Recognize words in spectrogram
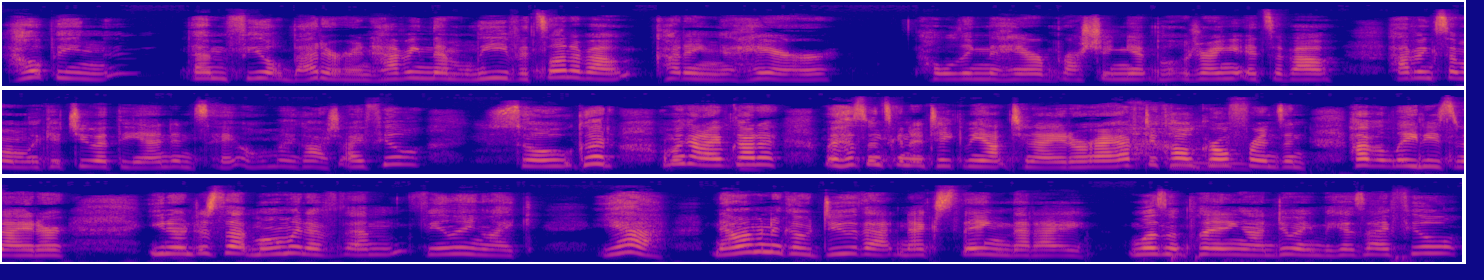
helping them feel better and having them leave it's not about cutting hair holding the hair brushing it blow drying it. It's about having someone look at you at the end and say oh my gosh i feel so good. Oh my god i've got to my husband's going to take me out tonight or i have to call girlfriends and have a ladies night or you know just that moment of them feeling like yeah now i'm going to go do that next thing that i wasn't planning on doing because i feel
